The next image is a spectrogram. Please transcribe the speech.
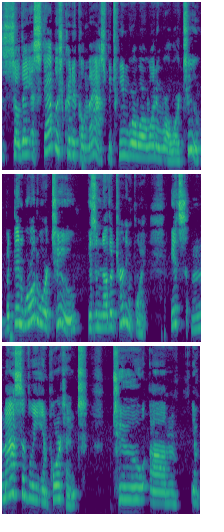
so they established critical mass between World War One and World War Two, but then World War Two is another turning point. It's massively important to um, in,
